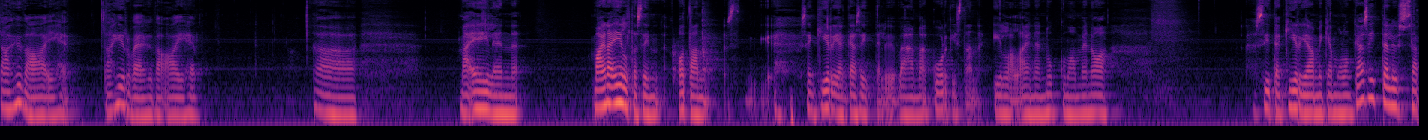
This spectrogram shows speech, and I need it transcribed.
Tämä on hyvä aihe, tämä on hirveän hyvä aihe. Ää, mä eilen Mä aina iltaisin otan sen kirjan käsittelyyn vähän. Mä kurkistan illalla ennen nukkumaan menoa sitä kirjaa, mikä mulla on käsittelyssä.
